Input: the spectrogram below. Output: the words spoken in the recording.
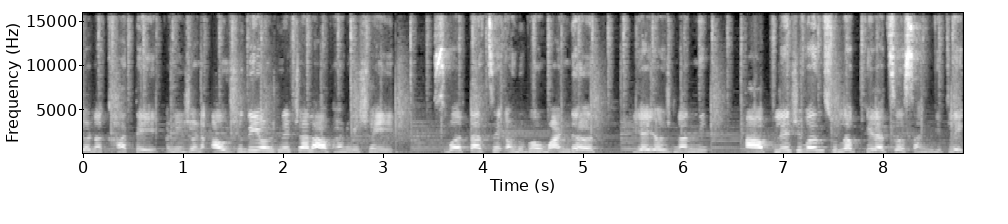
जन खाते आणि जन औषधी योजनेच्या लाभांविषयी स्वतःचे अनुभव मांडत या योजनांनी आपले जीवन सुलभ केल्याचं सांगितले.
